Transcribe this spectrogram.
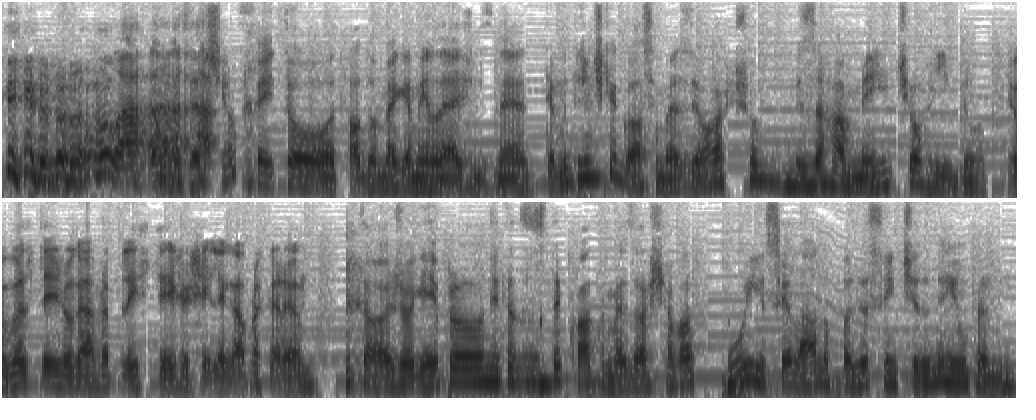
Vamos lá. Não, mas já tinham feito o tal do Mega Man Legends, né? Tem muita gente que gosta, mas eu acho bizarramente horrível. Eu gostei de jogar pra Playstation, achei legal pra caramba. Então, eu joguei pro Nintendo 64, mas eu achava ruim, sei lá, não fazia sentido nenhum pra mim.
